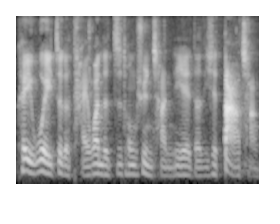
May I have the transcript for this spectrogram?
可以为这个台湾的资通讯产业的一些大厂。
